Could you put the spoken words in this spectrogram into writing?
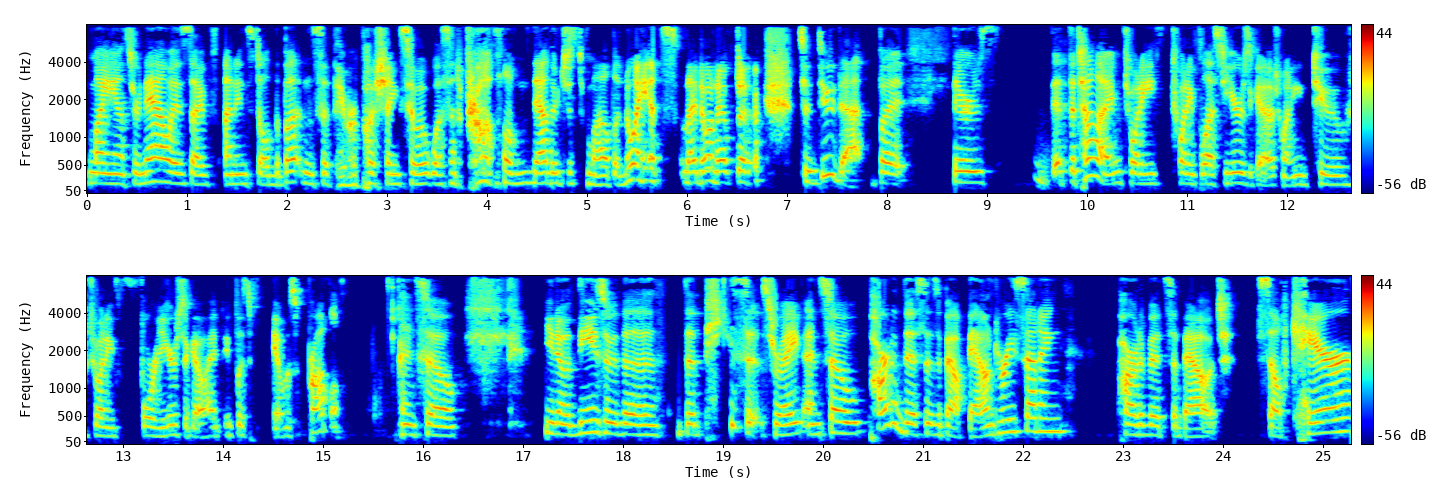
my answer now is I've uninstalled the buttons that they were pushing, so it wasn't a problem. Now they're just a mild annoyance, and I don't have to to do that. But there's at the time 20 20 plus years ago 22 24 years ago it was it was a problem and so you know these are the the pieces right and so part of this is about boundary setting part of it's about self-care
